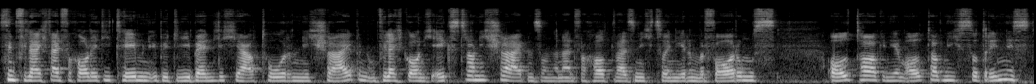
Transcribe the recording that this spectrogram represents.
Sind vielleicht einfach alle die Themen, über die männliche Autoren nicht schreiben und vielleicht gar nicht extra nicht schreiben, sondern einfach halt, weil es nicht so in ihrem Erfahrungsalltag, in ihrem Alltag nicht so drin ist.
